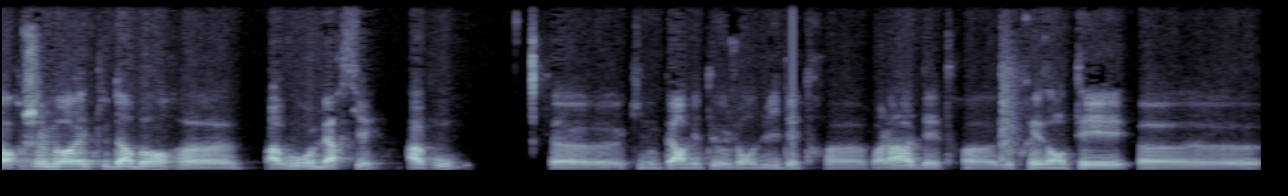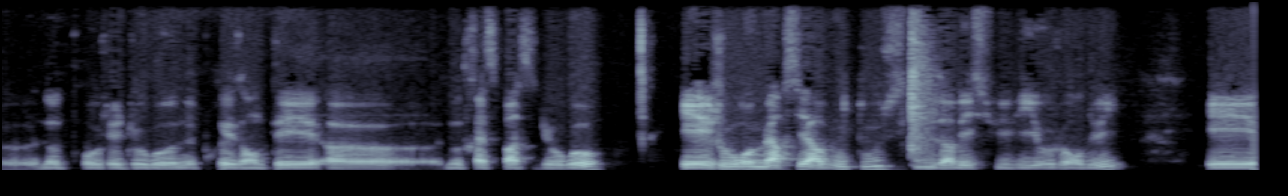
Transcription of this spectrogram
Alors, j'aimerais tout d'abord euh, à vous remercier, à vous, euh, qui nous permettez aujourd'hui d'être, euh, voilà, d'être, euh, de présenter notre projet Diogo, de présenter notre espace Diogo. Et je vous remercie à vous tous qui nous avez suivis aujourd'hui. Et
